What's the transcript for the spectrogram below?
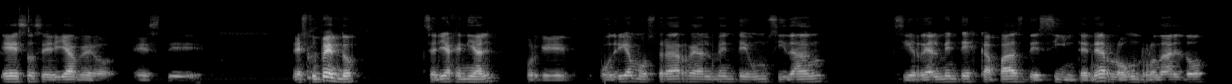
eso sería, pero este, estupendo, sería genial, porque podría mostrar realmente un Zidane, si realmente es capaz de, sin tenerlo, un Ronaldo,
